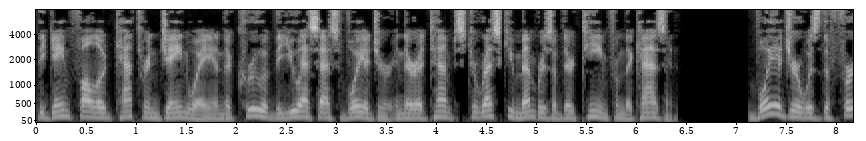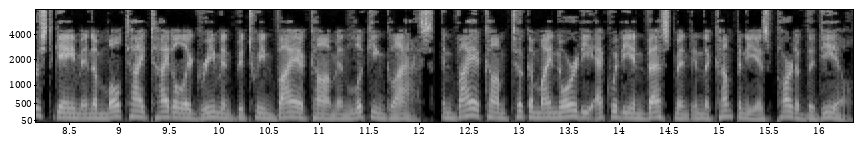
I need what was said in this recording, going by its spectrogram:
the game followed Kathryn Janeway and the crew of the USS Voyager in their attempts to rescue members of their team from the Kazon. Voyager was the first game in a multi-title agreement between Viacom and Looking Glass, and Viacom took a minority equity investment in the company as part of the deal.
